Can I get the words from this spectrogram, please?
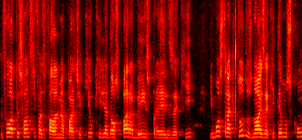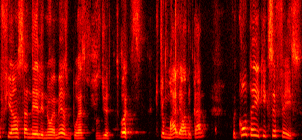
E falou: ah, pessoal, antes de fazer, falar minha parte aqui, eu queria dar os parabéns para eles aqui e mostrar que todos nós aqui temos confiança nele, não é mesmo? Para o resto dos diretores que tinham malhado o cara. Falei, Conta aí o que, que você fez.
